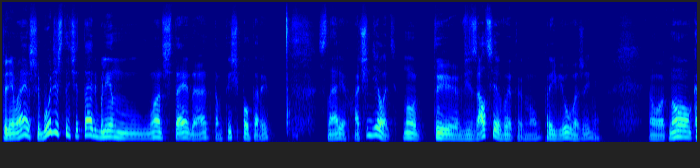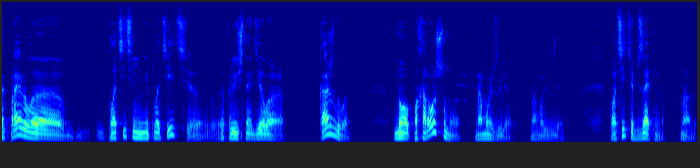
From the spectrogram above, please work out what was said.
Понимаешь? И будешь ты читать, блин, ну, читай, да, там тысячи полторы сценариев. А что делать? Ну, ты ввязался в это, ну, прояви уважение. Вот. Но, как правило, платить или не платить, э, это личное дело каждого. Но по-хорошему, на мой взгляд, на мой взгляд, платить обязательно надо.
